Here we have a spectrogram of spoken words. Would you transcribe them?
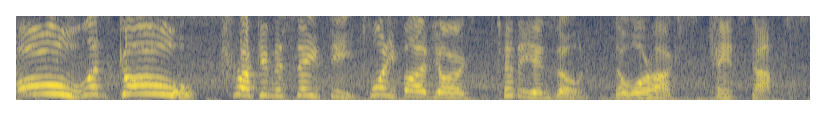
Oh, let's go! Truck in the safety. 25 yards to the end zone. The Warhawks can't stop us.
